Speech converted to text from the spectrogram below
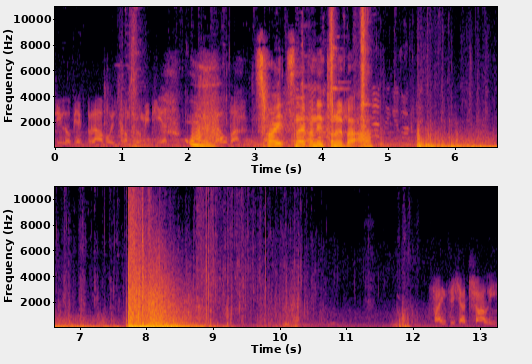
Zielobjekt Bravo ist kompromittiert. Zurückerobern. Zwei Sniper in den Tunnel bei A. Feind sichert Charlie.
